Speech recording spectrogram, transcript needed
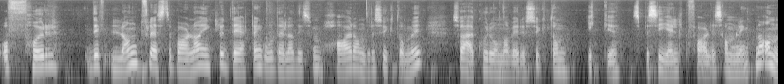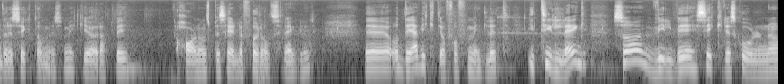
Og for de langt fleste barna, inkludert en god del av de som har andre sykdommer, så er koronavirussykdom ikke spesielt farlig sammenlignet med andre sykdommer som ikke gjør at vi har noen spesielle forholdsregler. Eh, og Det er viktig å få formidlet. I tillegg så vil vi sikre skolene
